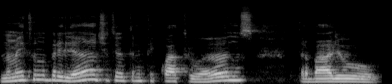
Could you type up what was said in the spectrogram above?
Meu nome é Ítalo Brilhante, tenho 34 anos, trabalho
